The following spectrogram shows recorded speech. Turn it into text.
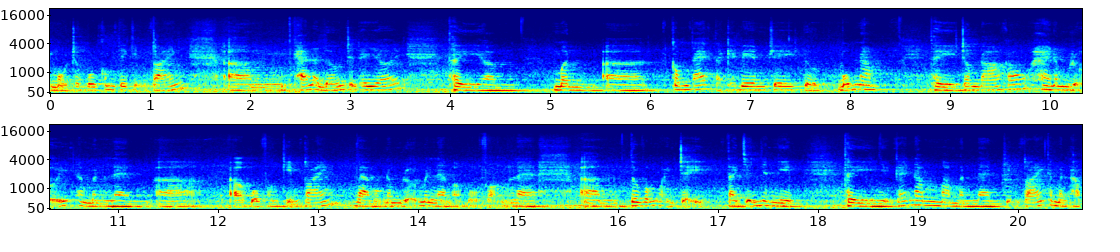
một trong bốn công ty kiểm toán um, khá là lớn trên thế giới. Thì um, mình uh, công tác tại KPMG được 4 năm thì trong đó có hai năm rưỡi là mình làm uh, ở bộ phận kiểm toán và một năm rưỡi mình làm ở bộ phận là um, tư vấn quản trị tài chính doanh nghiệp. Thì những cái năm mà mình làm kiểm toán thì mình học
